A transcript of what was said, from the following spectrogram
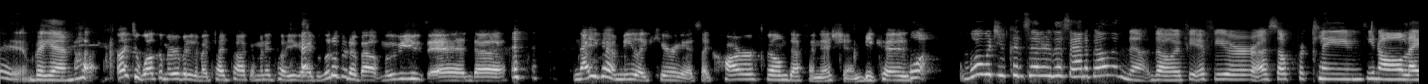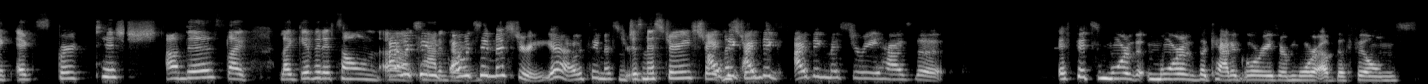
it. But yeah. I like to welcome everybody to my ted talk. I'm going to tell you guys a little bit about movies and uh now you got me like curious like horror film definition because well, what would you consider this antebellum though if you if you're a self-proclaimed you know like expertish on this like like give it its own uh, i would say category. i would say mystery yeah i would say mystery just mystery straight i think mystery? i think i think mystery has the it fits more of the more of the categories or more of the film's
